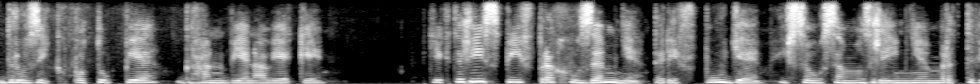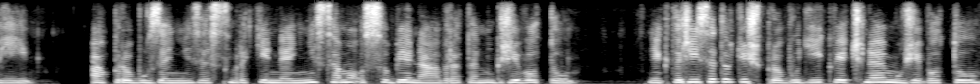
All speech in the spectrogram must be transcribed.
druzí k potupě, k hanbě na věky. Ti, kteří spí v prachu země, tedy v půdě, jsou samozřejmě mrtví. A probuzení ze smrti není samo o sobě návratem k životu. Někteří se totiž probudí k věčnému životu,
